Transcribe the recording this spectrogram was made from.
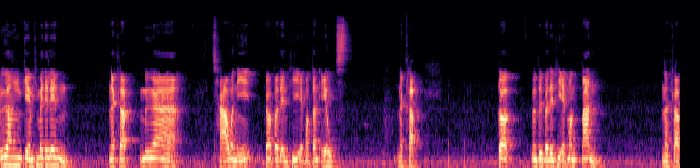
เรื่องเกมที่ไม่ได้เล่นนะครับ เมื่อเช้าวันนี้ก็ประเด็นที่เอดมันตัน Elks นะครับก็มันเป็นประเด็นที่เอดมันตันนะครับ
